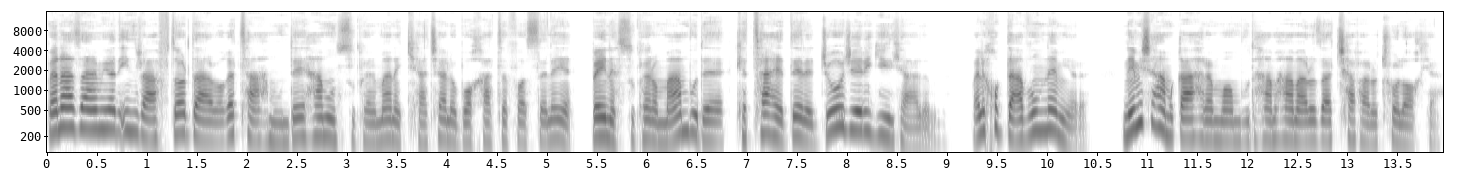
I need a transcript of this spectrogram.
به نظر میاد این رفتار در واقع تهمونده همون سوپرمن کچل و با خط فاصله بین سوپر و من بوده که ته دل جو جری گیر کرده بوده. ولی خب دووم نمیاره. نمیشه هم قهرمان بود هم همه رو زد چپر و چلاق کرد.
